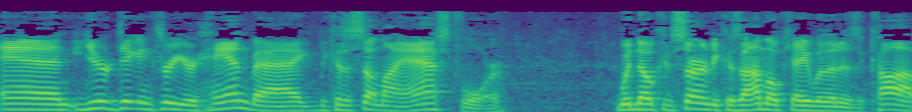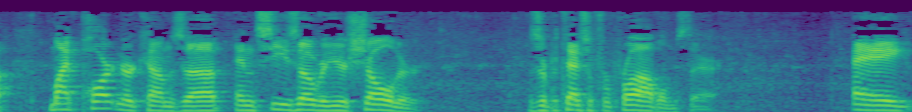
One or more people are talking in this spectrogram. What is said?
and you're digging through your handbag because of something I asked for with no concern because I'm okay with it as a cop. My partner comes up and sees over your shoulder. There's a potential for problems there? a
